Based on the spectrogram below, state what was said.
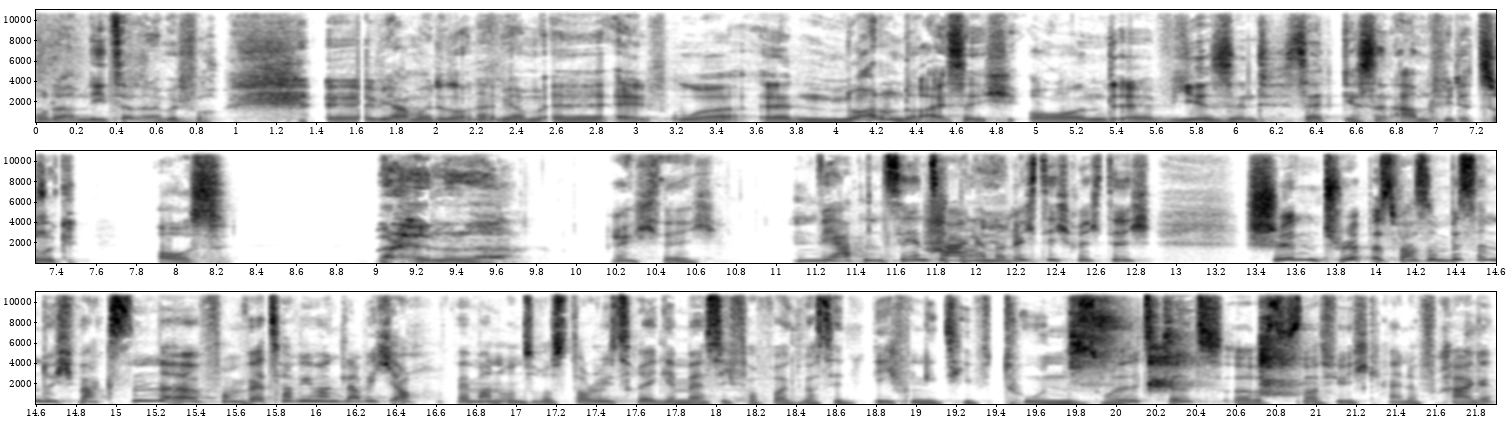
Oder am Dienstag oder Mittwoch. Äh, wir haben heute Sonntag, wir haben äh, 11 Uhr äh, 39 und äh, wir sind seit gestern Abend wieder zurück aus Barcelona. Richtig. Wir hatten zehn Tage einen richtig, richtig schönen Trip. Es war so ein bisschen durchwachsen äh, vom Wetter, wie man, glaube ich, auch, wenn man unsere Stories regelmäßig verfolgt, was ihr definitiv tun solltet. Äh, Das ist natürlich keine Frage.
